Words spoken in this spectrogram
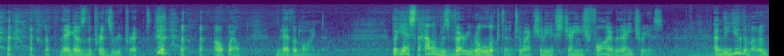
there goes the Prince Ruprecht. oh well, never mind. But yes, the Halland was very reluctant to actually exchange fire with Atreus. And the Yugumo,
